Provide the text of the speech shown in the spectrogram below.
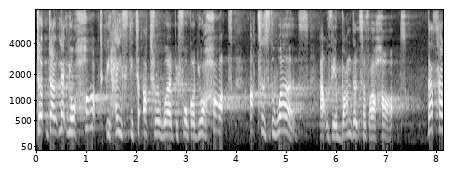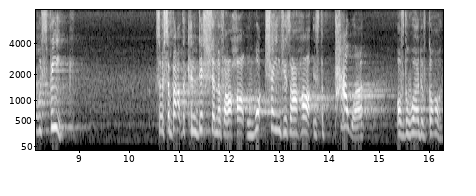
Don't let your heart be hasty to utter a word before God. Your heart utters the words out of the abundance of our heart. That's how we speak. So it's about the condition of our heart, and what changes our heart is the power of the Word of God.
